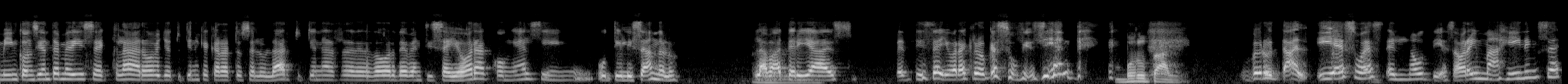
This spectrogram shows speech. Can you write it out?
mi inconsciente me dice, claro, oye, tú tienes que cargar tu celular, tú tienes alrededor de 26 horas con él sin utilizándolo. La batería es 26 horas, creo que es suficiente. Brutal. Brutal. Y eso es el Note 10. Ahora imagínense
